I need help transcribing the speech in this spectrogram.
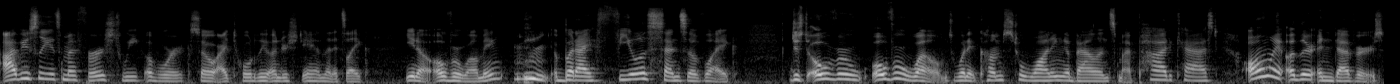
obviously it's my first week of work, so I totally understand that it's like you know, overwhelming, but I feel a sense of like just over overwhelmed when it comes to wanting to balance my podcast, all my other endeavors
